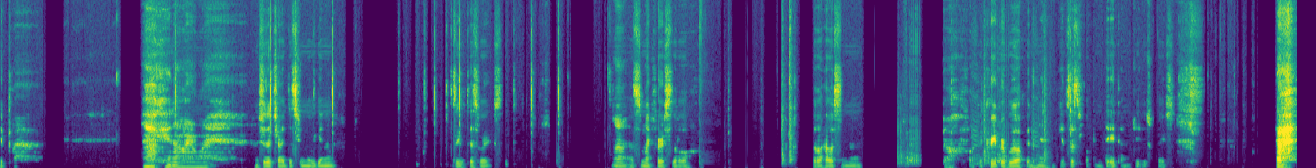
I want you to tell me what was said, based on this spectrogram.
Yep. Okay, now where am I? I should have tried this from the beginning. see if this works. Alright, this is my first little little house in the oh fuck a creeper blew up in here. Gets this fucking daytime, Jesus Christ. Ah.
